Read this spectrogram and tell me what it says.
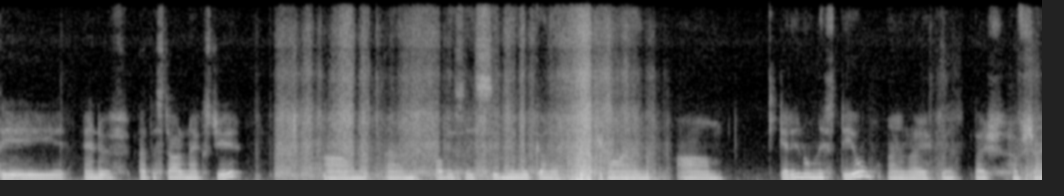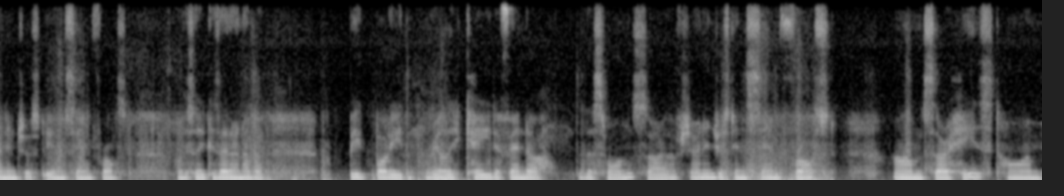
the end of at the start of next year. Um, and obviously Sydney were gonna try and um, get in on this deal, and they think they have shown interest in Sam Frost, obviously because they don't have a big-bodied, really key defender the Swans, so I've shown interest in Sam Frost. Um, so his time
